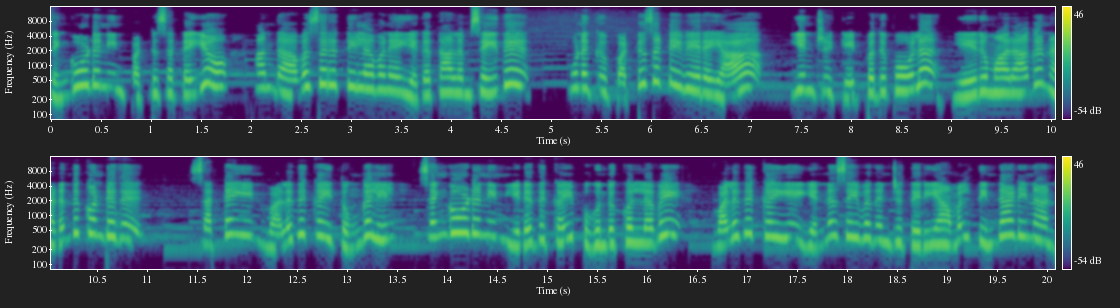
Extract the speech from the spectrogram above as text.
செங்கோடனின் பட்டு சட்டையோ அந்த அவசரத்தில் அவனை எகத்தாளம் செய்து உனக்கு பட்டு சட்டை வேறையா? என்று கேட்பது போல ஏறுமாறாக நடந்து கொண்டது. சட்டையின் வலது கை தொங்கலில் செங்கோடனின் இடது கை புகுந்து கொள்ளவே வலது கையை என்ன செய்வதென்று தெரியாமல் திண்டாடினான்.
